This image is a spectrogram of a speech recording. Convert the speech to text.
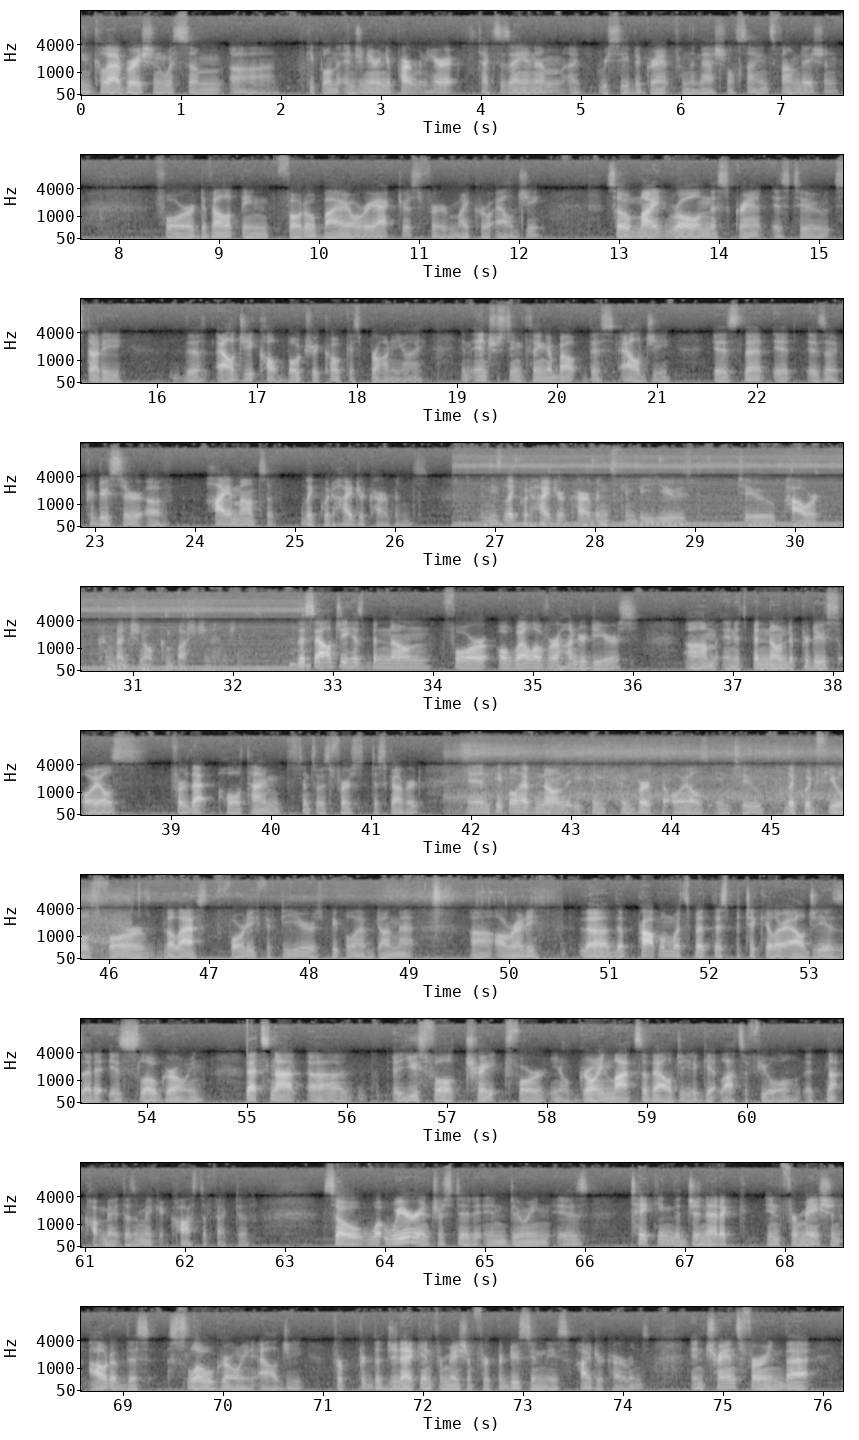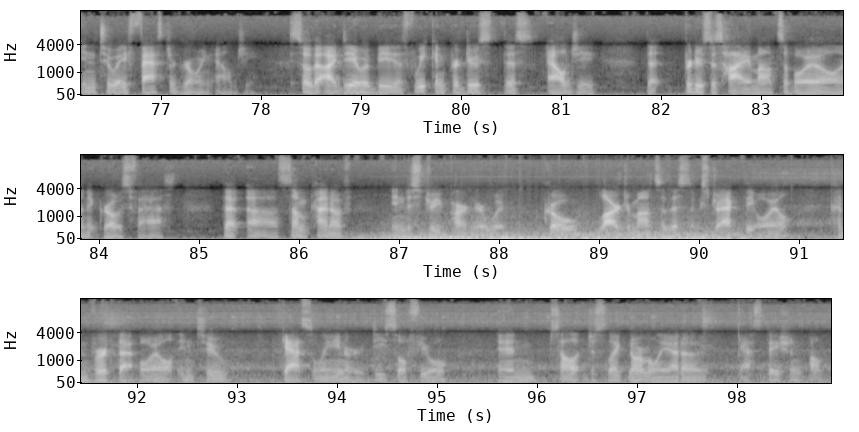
in collaboration with some uh, people in the engineering department here at Texas A&M, I received a grant from the National Science Foundation for developing photobioreactors for microalgae. So my role in this grant is to study the algae called Botryococcus braunii. And the interesting thing about this algae is that it is a producer of high amounts of liquid hydrocarbons. And these liquid hydrocarbons can be used to power conventional combustion engines. Mm-hmm. This algae has been known for oh, well over 100 years, um, and it's been known to produce oils for that whole time since it was first discovered. And people have known that you can convert the oils into liquid fuels for the last 40, 50 years. People have done that uh, already. The, the problem with this particular algae is that it is slow growing. That's not uh, a useful trait for you know growing lots of algae to get lots of fuel. It not it doesn't make it cost effective. So what we're interested in doing is taking the genetic information out of this slow growing algae for the genetic information for producing these hydrocarbons and transferring that into a faster growing algae. So the idea would be if we can produce this algae that produces high amounts of oil and it grows fast, that uh, some kind of industry partner would grow large amounts of this, extract the oil, convert that oil into gasoline or diesel fuel, and sell it just like normally at a gas station pump.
